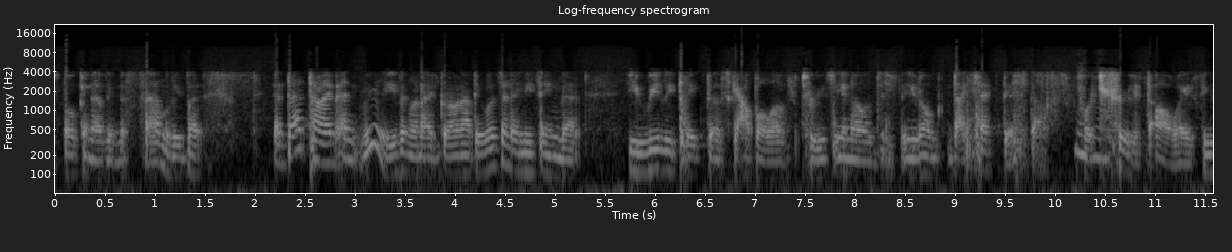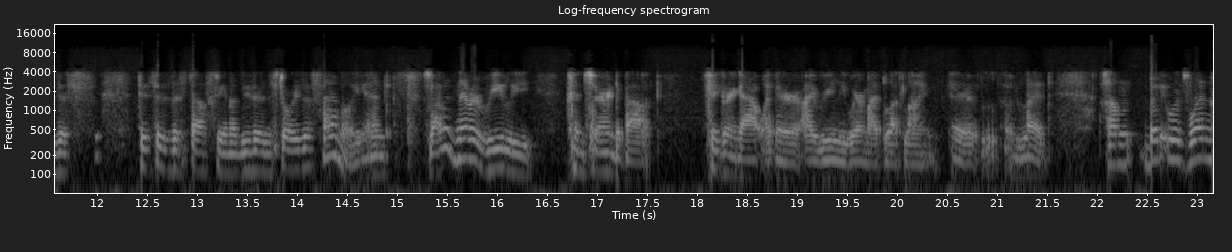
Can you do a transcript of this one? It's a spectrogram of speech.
spoken of in the family. But at that time, and really even when I'd grown up, it wasn't anything that you really take the scalpel of truth. You know, just you don't dissect this stuff for mm-hmm. truth always. These are this is the stuff. You know, these are the stories of family, and so I was never really concerned about figuring out whether I really where my bloodline uh, led. Um, but it was when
